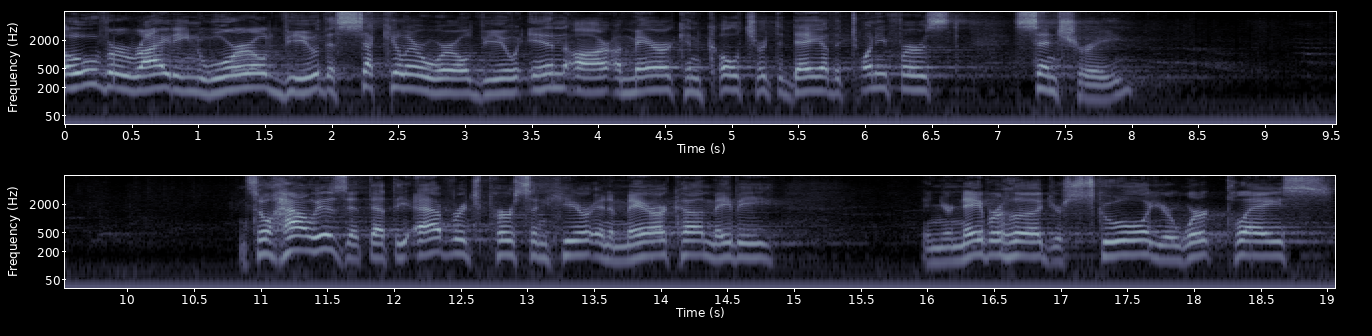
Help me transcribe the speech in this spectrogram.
overriding worldview, the secular worldview in our American culture today of the 21st century. And so, how is it that the average person here in America, maybe in your neighborhood, your school, your workplace,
